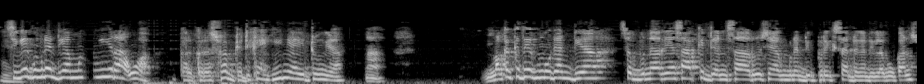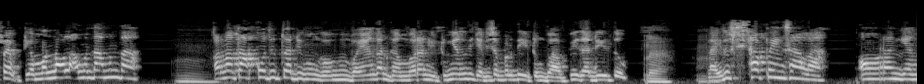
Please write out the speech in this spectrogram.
Hmm. Sehingga kemudian dia mengira, wah gara-gara swab jadi kayak gini ya hidungnya. Nah, maka ketika kemudian dia sebenarnya sakit dan seharusnya kemudian diperiksa dengan dilakukan swab, dia menolak mentah-mentah. Hmm. Karena takut itu tadi membayangkan gambaran hidungnya nanti jadi seperti hidung babi tadi itu. Nah, hmm. nah itu siapa yang salah? Orang yang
